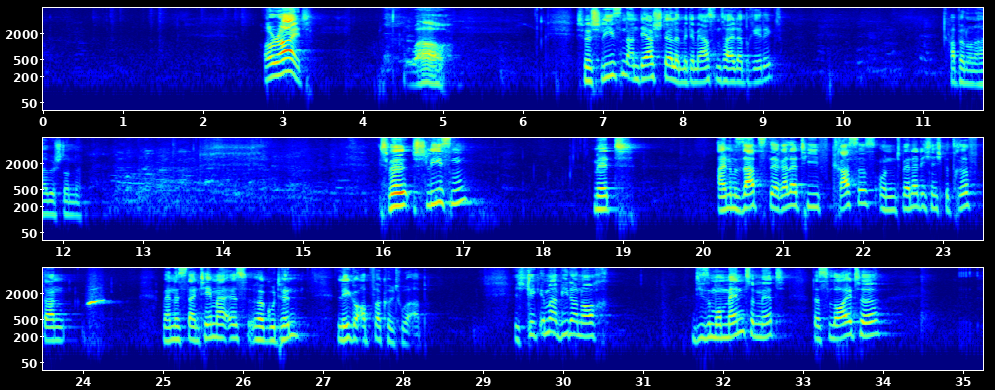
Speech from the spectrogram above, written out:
Alright. Wow. Ich will schließen an der Stelle mit dem ersten Teil der Predigt. Habe ja noch eine halbe Stunde. Ich will schließen mit einem Satz, der relativ krass ist und wenn er dich nicht betrifft, dann wenn es dein Thema ist, hör gut hin, lege Opferkultur ab. Ich kriege immer wieder noch diese Momente mit, dass Leute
